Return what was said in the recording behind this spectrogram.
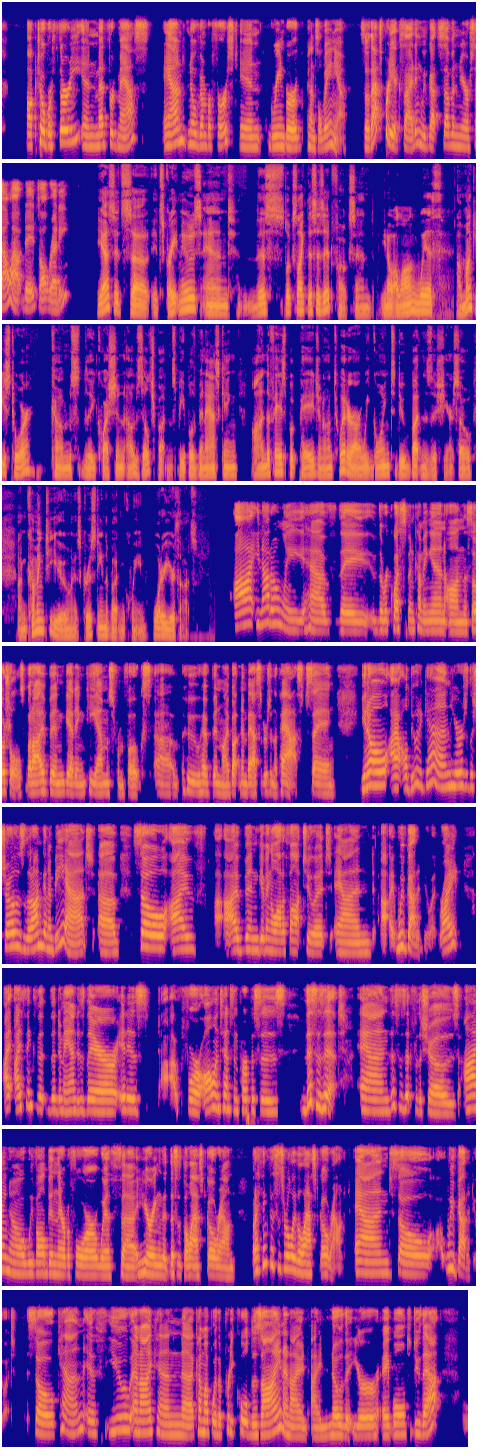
October 30 in Medford, Mass, and November 1st in Greensburg, Pennsylvania. So that's pretty exciting. We've got seven near sellout dates already. Yes, it's uh, it's great news, and this looks like this is it, folks. And you know, along with a Monkees tour comes the question of zilch buttons. People have been asking on the Facebook page and on Twitter, are we going to do buttons this year? So I'm coming to you as Christine the Button Queen. What are your thoughts? I not only have they the requests been coming in on the socials, but I've been getting PMs from folks uh, who have been my button ambassadors in the past saying, you know, I'll do it again. Here's the shows that I'm going to be at. Um, so I've I've been giving a lot of thought to it, and I, we've got to do it, right? I, I think that the demand is there. It is, uh, for all intents and purposes, this is it. And this is it for the shows. I know we've all been there before with uh, hearing that this is the last go round, but I think this is really the last go round. And so we've got to do it. So, Ken, if you and I can uh, come up with a pretty cool design, and I, I know that you're able to do that,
